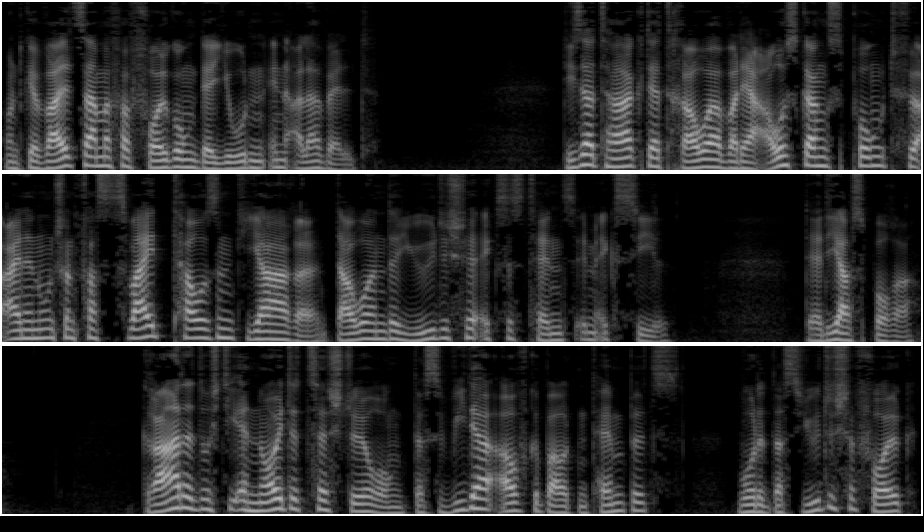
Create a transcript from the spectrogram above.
und gewaltsame Verfolgung der Juden in aller Welt. Dieser Tag der Trauer war der Ausgangspunkt für eine nun schon fast 2000 Jahre dauernde jüdische Existenz im Exil, der Diaspora. Gerade durch die erneute Zerstörung des wiederaufgebauten Tempels wurde das jüdische Volk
